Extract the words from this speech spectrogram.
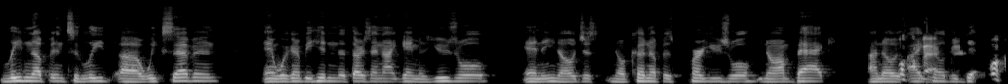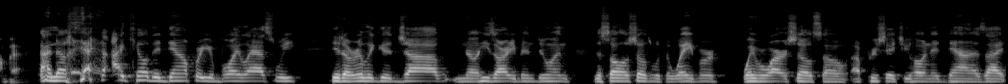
leading up into lead uh, week seven. And we're going to be hitting the Thursday night game as usual. And, you know, just, you know, cutting up as per usual. You know, I'm back. I know Welcome I back, held it man. down. Welcome back. I know I held it down for your boy last week. Did a really good job. You know, he's already been doing the solo shows with the waiver waiver wire show. So I appreciate you holding it down as I, you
